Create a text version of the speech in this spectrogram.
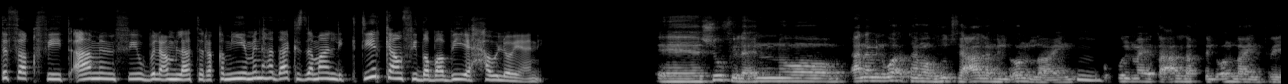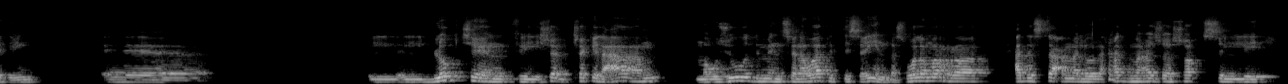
تثق فيه تآمن فيه وبالعملات الرقمية من هذاك الزمان اللي كتير كان في ضبابية حوله يعني؟ آه، شوفي لأنه أنا من وقتها موجود في عالم الأونلاين م. وكل ما يتعلق في ال online trading آه، البلوك تشين في بشكل عام موجود من سنوات التسعين بس ولا مرة حدا استعمله لحد ما اجى شخص اللي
